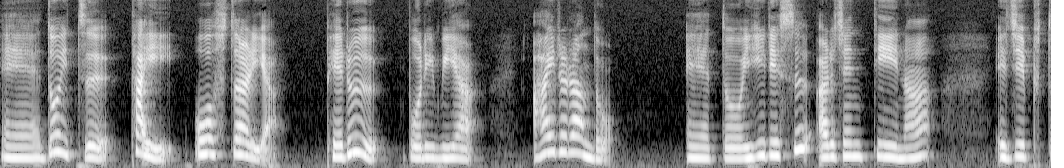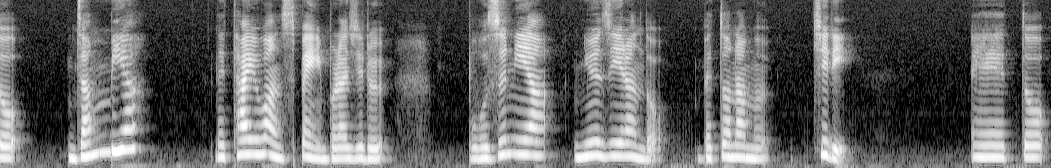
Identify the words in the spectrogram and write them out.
えードイツタイオーストラリアペルーボリビアアイルランド、えー、とイギリスアルゼンティーナエジプトザンビアで台湾スペインブラジルボズニアニュージーランドベトナムチリ。えっ、と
